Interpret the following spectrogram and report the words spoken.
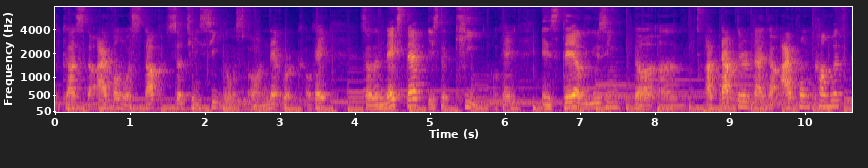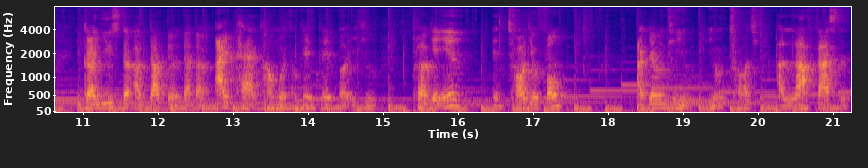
because the iPhone will stop searching signals or network. Okay, so the next step is the key. Okay, instead of using the um, adapter that the iPhone come with, you gotta use the adapter that the iPad come with. Okay, okay, but if you plug it in and charge your phone, I guarantee you, it'll charge a lot faster.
